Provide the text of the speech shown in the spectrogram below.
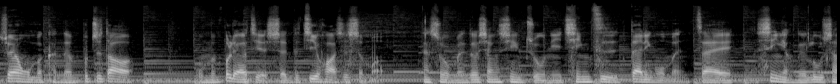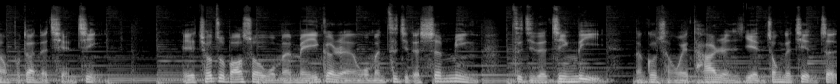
虽然我们可能不知道，我们不了解神的计划是什么，但是我们都相信主，你亲自带领我们在信仰的路上不断的前进。也求主保守我们每一个人，我们自己的生命、自己的经历，能够成为他人眼中的见证，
